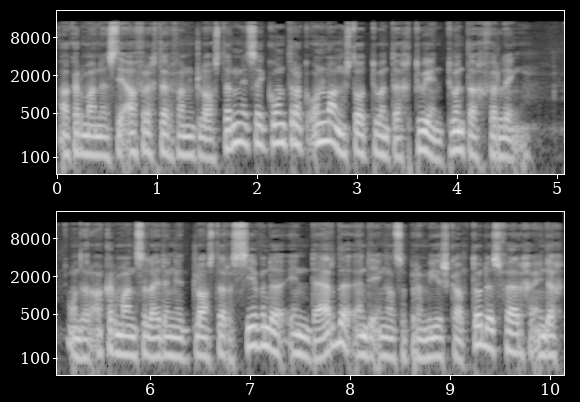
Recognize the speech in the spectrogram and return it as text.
Ackerman is die afrigter van Gloucester en het sy kontrak onlangs tot 2022 verleng. Onder Ackerman se leiding het Gloucester 7de en 3de in die Engelse Premierskap tot dusver geëindig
